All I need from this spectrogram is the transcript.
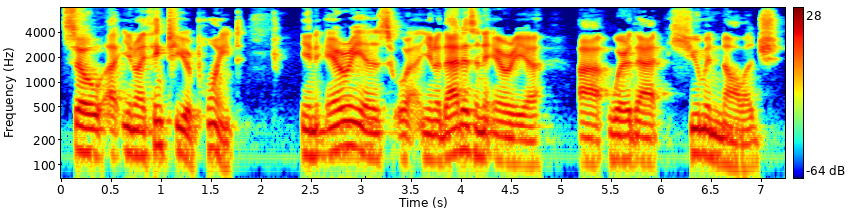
so uh, you know, I think to your point, in areas, you know, that is an area uh, where that human knowledge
